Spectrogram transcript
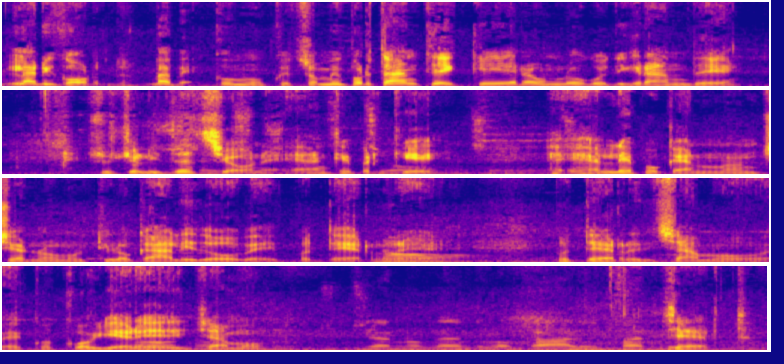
la ricordo. Vabbè, comunque, insomma, l'importante è che era un luogo di grande socializzazione, anche perché eh, all'epoca non c'erano molti locali dove poter, poter diciamo, ecco, accogliere. diciamo... Non c'erano grandi locali, infatti. Certo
